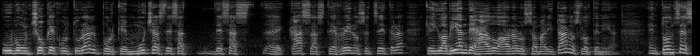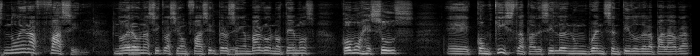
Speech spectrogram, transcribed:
hubo un choque cultural porque muchas de, esas, de esas eh, casas, terrenos, etcétera, que ellos habían dejado, ahora los samaritanos lo tenían. Entonces no era fácil, no era una situación fácil, pero sin embargo notemos cómo Jesús eh, conquista, para decirlo en un buen sentido de la palabra,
